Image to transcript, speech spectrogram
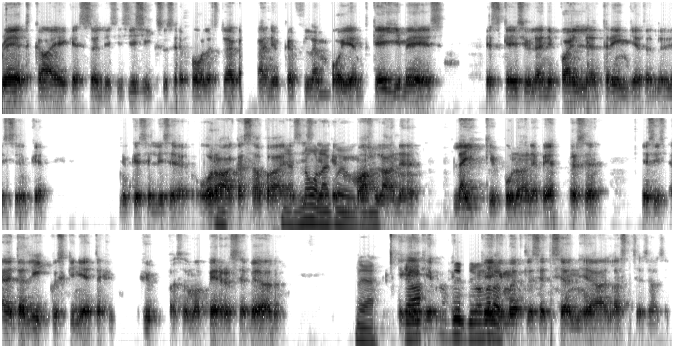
Red Guy, kes oli siis isiksuse poolest väga niisugune flamboyant gei mees, kes käis üleni paljalt ringi ja tal oli sihuke, niisugune sellise oraga saba ja, ja siis niisugune mahlane, läikiv punane perse. ja siis äh, ta liikuski nii, et ta hüppas oma perse peal. ja keegi, keegi mõtles, et see on hea lastesaade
